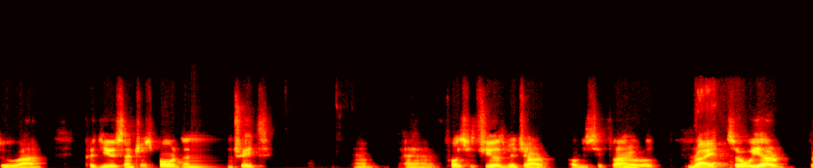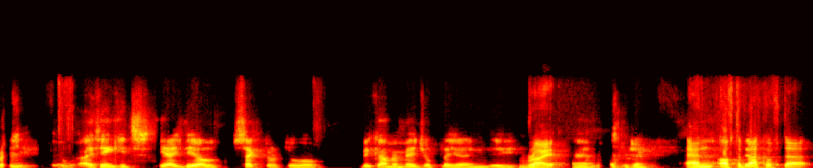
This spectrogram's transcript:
to uh, produce and transport and treat um, uh, fossil fuels, which are obviously flammable. Right. So we are very. I think it's the ideal sector to become a major player in the right. Uh, and off the back of that,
